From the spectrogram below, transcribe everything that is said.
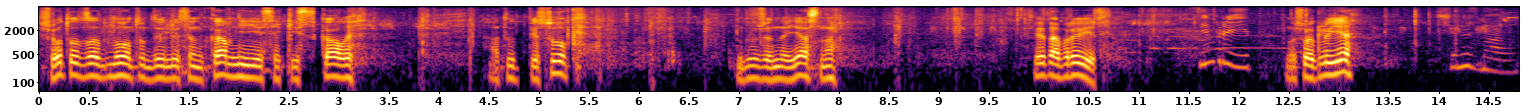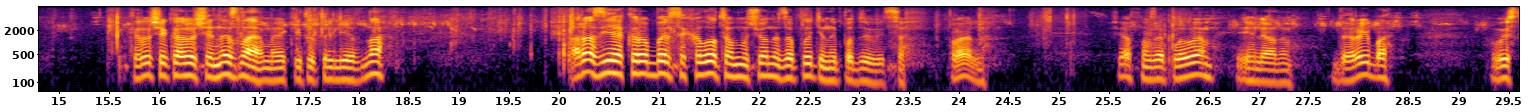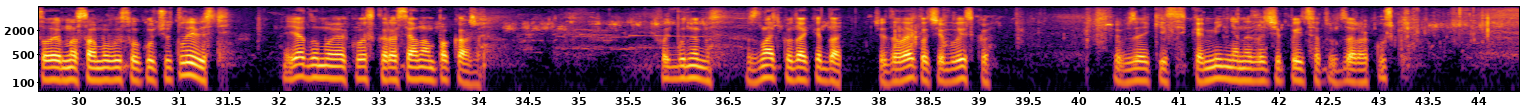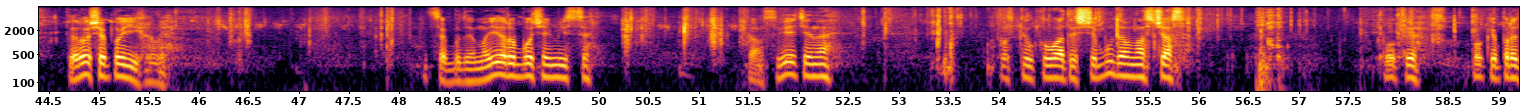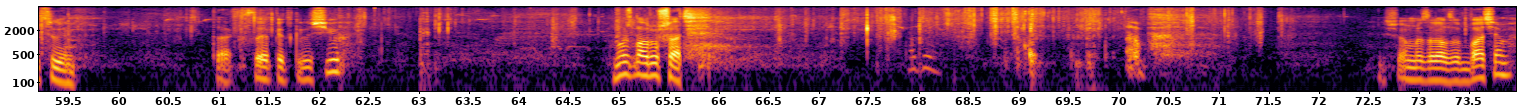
Що тут за дно? Тут дивлюся, камні є, якісь скали. А тут пісок. Дуже неясно. Свята, привіт. Всім привіт! Ну що, клює? Ще не знаю. Коротше кажучи, не знаємо, який тут рельєф дна. А раз є корабель з ехолотом, ну чого не заплить і не подивиться. Правильно? Зараз ми запливемо і глянемо, де риба. Виставимо на саму високу чутливість. Я думаю, якось карася нам покаже. Хоч будемо знати, куди кидати. Чи далеко, чи близько. Щоб за якісь каміння не зачепитися, тут за ракушки. Коротше, поїхали. Це буде моє робоче місце. Там Світіне. Поспілкуватися ще буде в нас час. Поки, поки працюємо. Так, все підключив. Можна рушати. Оп. І що ми зразу бачимо?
